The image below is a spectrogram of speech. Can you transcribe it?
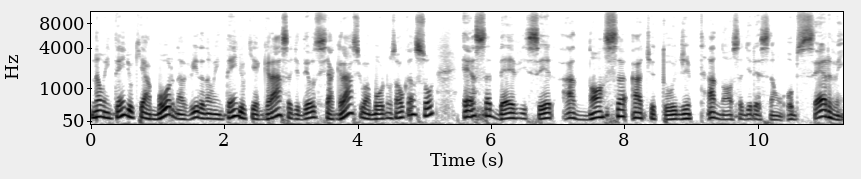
não entendem o que é amor na vida, não entendem o que é graça de Deus. Se a graça e o amor nos alcançou, essa deve ser a nossa atitude, a nossa direção. Observem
